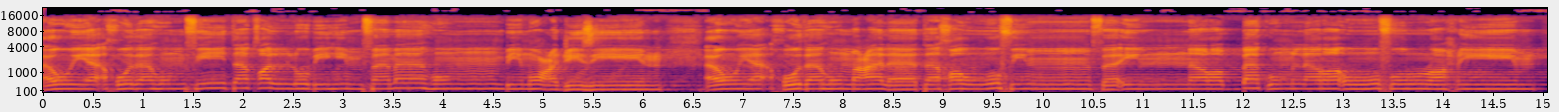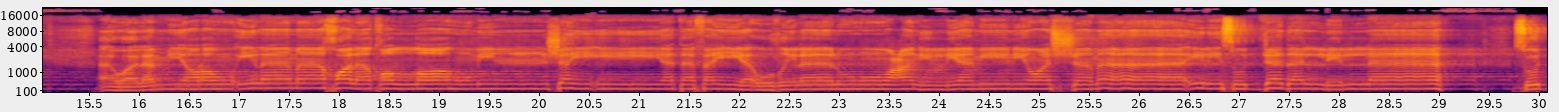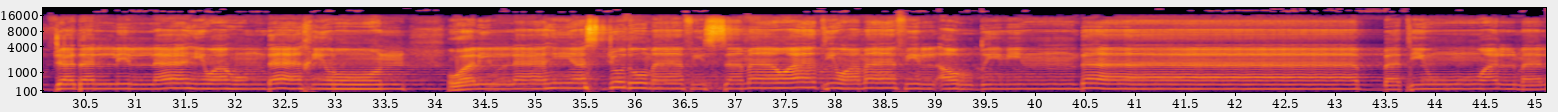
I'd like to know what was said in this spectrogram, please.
أَوْ يَأْخُذَهُمْ فِي تَقَلُّبِهِمْ فَمَا هُمْ بِمُعْجِزِينَ أَوْ يَأْخُذَهُمْ عَلَى تَخَوُّفٍ فَإِنَّ رَبَّكُمْ لَرَءُوفٌ رَحِيمٌ أَوَلَمْ يَرَوْا إِلَى مَا خَلَقَ اللَّهُ مِنْ شَيْءٍ يَتَفَيَّأُ ظِلَالُهُ عَنِ الْيَمِينِ وَالشَّمَائِلِ سُجَّدًا لِلَّهِ سُجَّدًا لِلَّهِ وَهُمْ دَاخِرُونَ وَلِلَّهِ يَسْجُدُ مَا فِي السَّمَاوَاتِ وَمَا فِي الْأَرْضِ مِن دَابَّةٍ وَالْمَلَائِكَةُ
